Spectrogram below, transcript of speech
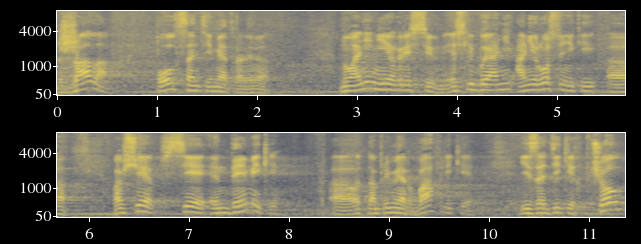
Жало пол сантиметра, ребят. Но они не агрессивны. Если бы они, они родственники, э, вообще все эндемики, вот, например, в Африке из-за диких пчел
